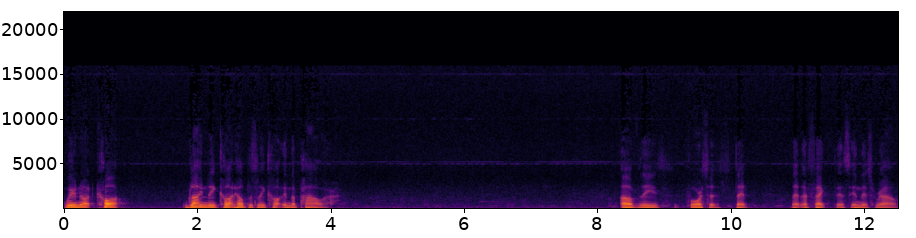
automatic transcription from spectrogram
we're not caught, blindly caught, helplessly caught in the power of these forces that, that affect us in this realm.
